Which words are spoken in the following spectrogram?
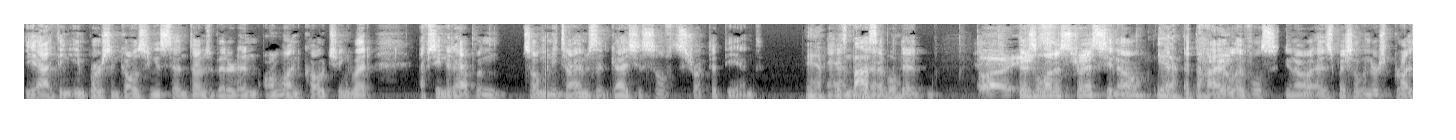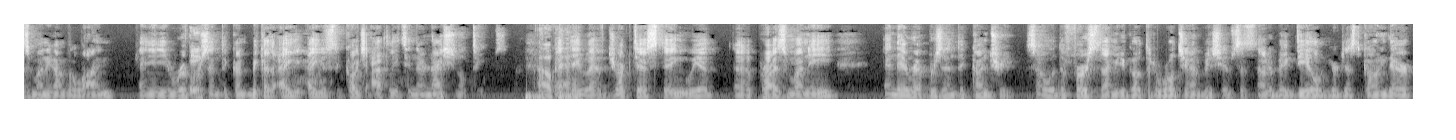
yeah, I think in person coaching is ten times better than online coaching, but I've seen it happen so many times that guys just self destruct at the end. Yeah. It's And, uh, possible. there- Oh, there's a lot of stress, you know, Yeah. at, at the higher levels, you know, especially when there's prize money on the line and you represent the country. Because I, I used to coach athletes in their national teams. Right? okay. They have drug testing, we had uh, prize money, and they represent the country. So the first time you go to the World Championships, it's not a big deal. You're just going there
